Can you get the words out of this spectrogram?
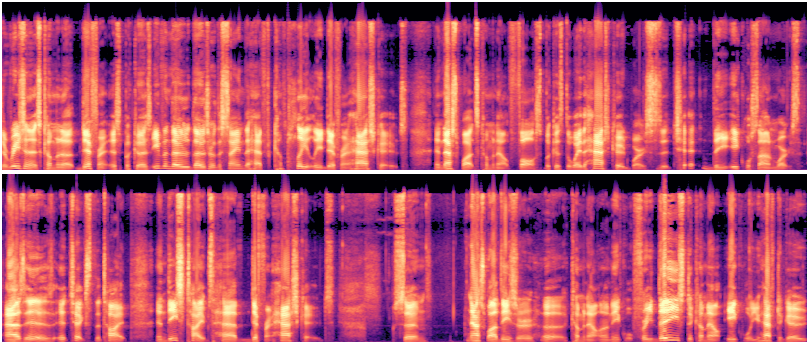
The reason it's coming up different is because even though those are the same, they have completely different hash codes. And that's why it's coming out false because the way the hash code works is it the equal sign works as is, it checks the type. And these types have different hash codes. So that's why these are uh, coming out unequal. For these to come out equal, you have to go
